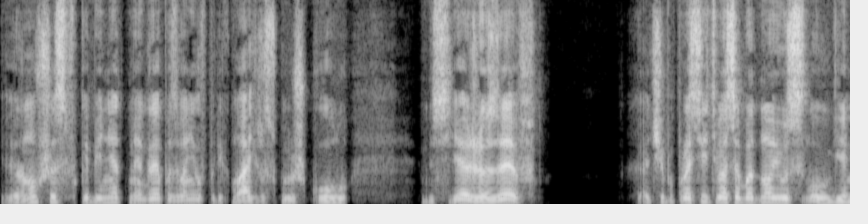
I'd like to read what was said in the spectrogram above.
Вернувшись в кабинет, Мегре позвонил в парикмахерскую школу. «Мсье Жозеф, Хочу попросить вас об одной услуге.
